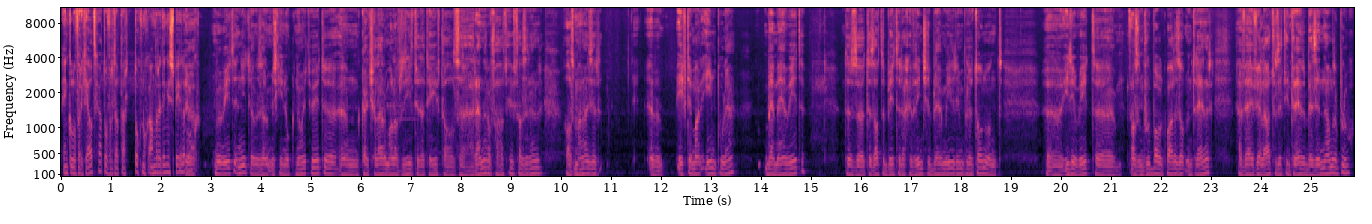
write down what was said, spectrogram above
enkel over geld gaat, of dat daar toch nog andere dingen spelen ja, ook? We weten het niet, we zullen het misschien ook nooit weten. Um, Cancellara alle verdiensten dat hij heeft als renner, of had heeft als renner. Als manager heeft hij maar één poulain, bij mijn weten. Dus uh, het is altijd beter dat je vriendjes blijft met iedereen in peloton. Want uh, iedereen weet, uh, als een voetballer kwaad is op een trainer. En vijf jaar later zit die trainer bij zijn andere ploeg.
